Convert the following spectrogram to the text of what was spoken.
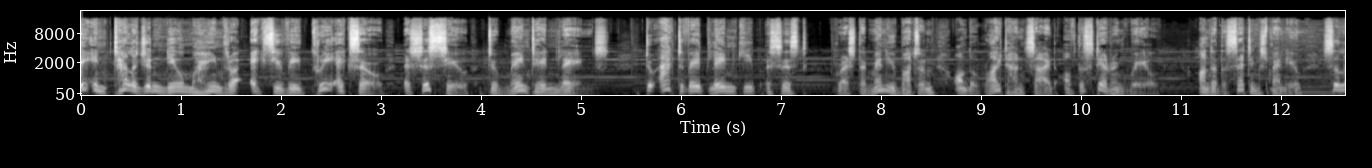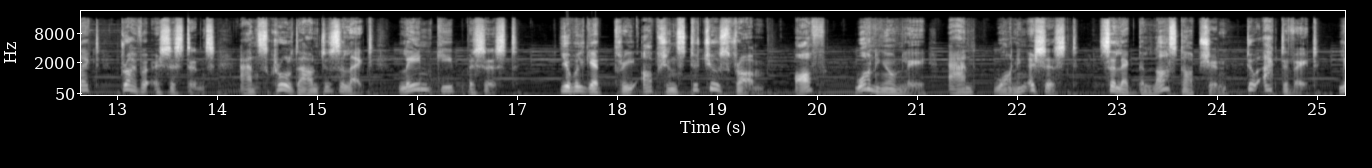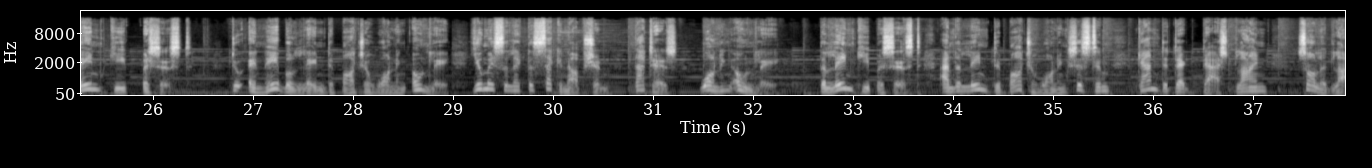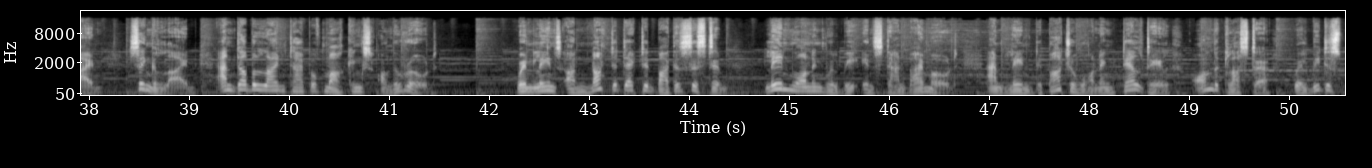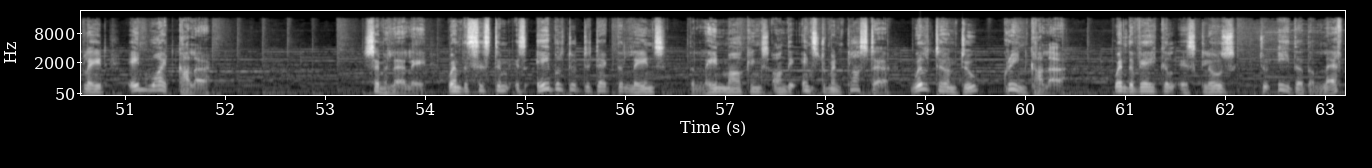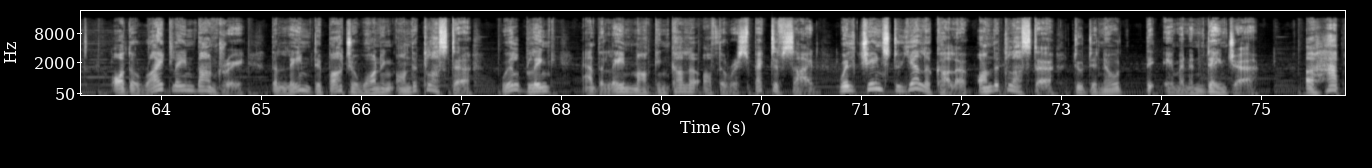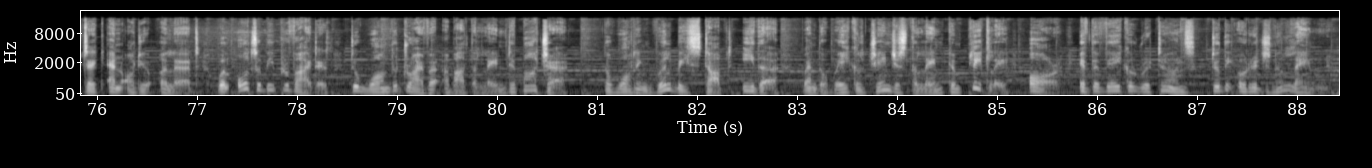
The intelligent new Mahindra XUV 3XO assists you to maintain lanes. To activate Lane Keep Assist, press the menu button on the right-hand side of the steering wheel. Under the Settings menu, select Driver Assistance and scroll down to select Lane Keep Assist. You will get three options to choose from Off, Warning Only and Warning Assist. Select the last option to activate Lane Keep Assist. To enable lane departure warning only, you may select the second option, that is, warning only. The Lane Keep Assist and the Lane Departure Warning system can detect dashed line, solid line, single line and double line type of markings on the road. When lanes are not detected by the system, lane warning will be in standby mode and lane departure warning telltale on the cluster will be displayed in white color. Similarly, when the system is able to detect the lanes, the lane markings on the instrument cluster will turn to green color. When the vehicle is close to either the left or the right lane boundary, the lane departure warning on the cluster will blink and the lane marking color of the respective side will change to yellow color on the cluster to denote the imminent danger. A haptic and audio alert will also be provided to warn the driver about the lane departure. The warning will be stopped either when the vehicle changes the lane completely or if the vehicle returns to the original lane.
